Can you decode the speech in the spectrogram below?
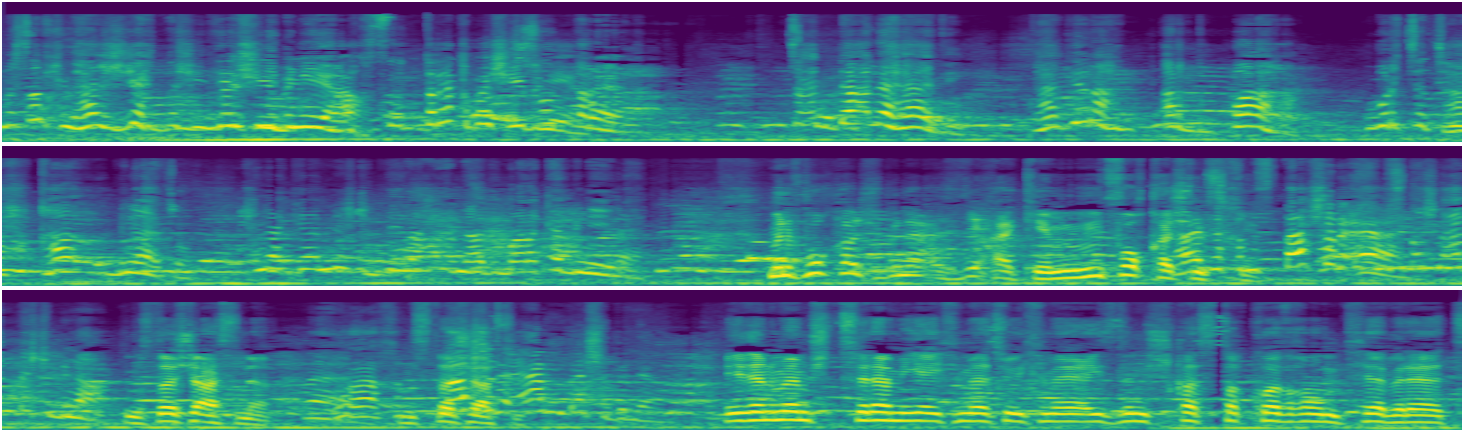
ما صابش لها الجهد باش يدير باش يبنيها. خصو الطريق باش يبنيها. الطريق. تعدى على هذه هذه راه أرض باها ورثتها حقها بناته حنا كاملين شدينا حنا هذه البركة بنيناه من فوقاش بنى عزي حكيم؟ من فوقاش هذه 15 عام. 15 عام باش بنى 15 سنة. 15 عام. باش بنى اذا ما مشت سراميه يتماسو يتما يعز مشقا السكواد غوم ثابرات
